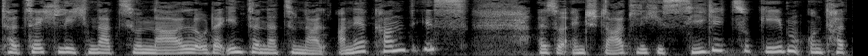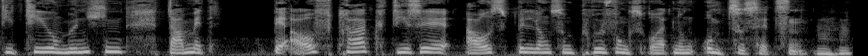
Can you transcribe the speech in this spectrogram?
tatsächlich national oder international anerkannt ist, also ein staatliches Siegel zu geben und hat die TU München damit beauftragt, diese Ausbildungs- und Prüfungsordnung umzusetzen. Mhm.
